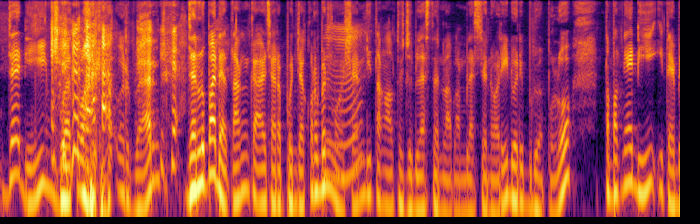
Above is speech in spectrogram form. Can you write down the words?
Jadi buat warga urban, jangan lupa datang ke acara Puncak Urban Hmm. Motion di tanggal 17 dan 18 Januari 2020, tempatnya di ITB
